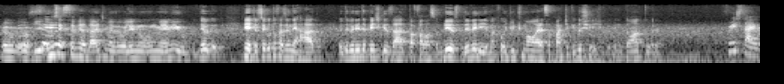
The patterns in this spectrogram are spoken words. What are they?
Eu, eu vi, eu não sei se isso é verdade, mas eu olhei num meme. eu- eu- gente, eu sei que eu tô fazendo errado. Eu deveria ter pesquisado pra falar sobre isso? Deveria, mas foi de última hora essa parte aqui do Shakespeare. Então atura. Freestyle.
